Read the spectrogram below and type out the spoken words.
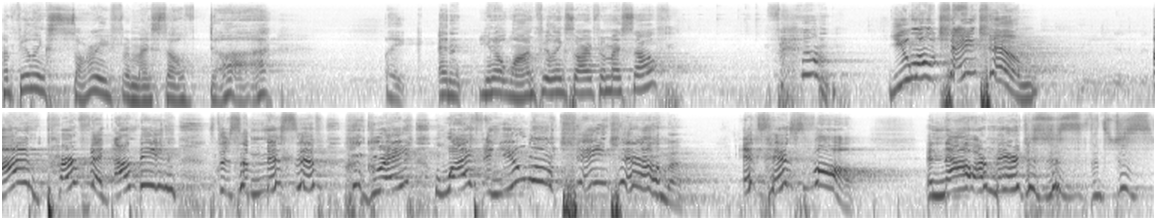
I'm feeling sorry for myself, duh. Like, and you know why I'm feeling sorry for myself? For him. You won't change him. I'm perfect. I'm being the submissive, great wife, and you won't change him. It's his fault. And now our marriage is just, it's just,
